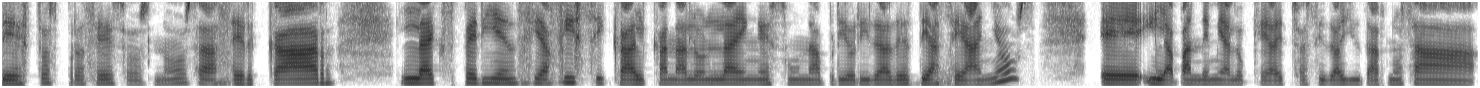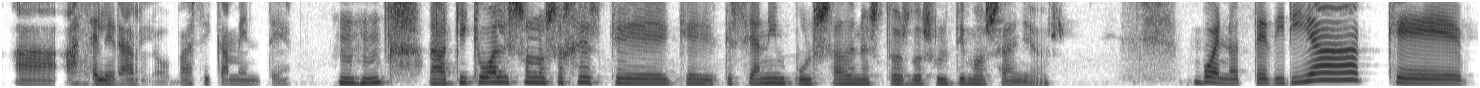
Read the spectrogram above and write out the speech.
estos procesos, ¿no? O sea, acercar la experiencia física al canal online es una prioridad desde hace años eh, y la pandemia lo que ha hecho ha sido ayudarnos a, acelerarlo, básicamente. Aquí, ¿cuáles son los ejes que se han impulsado en estos dos últimos años? Bueno, te diría que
